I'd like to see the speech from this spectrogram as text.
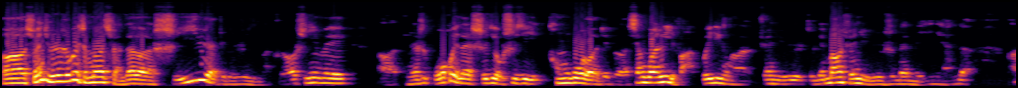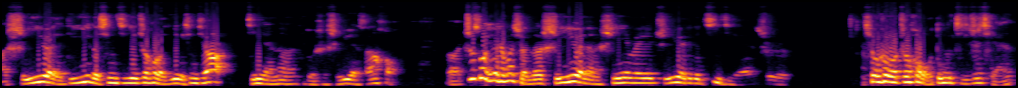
呃，选举日是为什么选在了十一月这个日子呢？主要是因为啊，应该是国会在十九世纪通过了这个相关立法，规定了选举日，就联邦选举日是在每一年的啊十一月的第一个星期一之后的一个星期二。今年呢，就是十一月三号。呃，之所以为什么选择十一月呢？是因为十一月这个季节是秋收之后，冬季之前，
